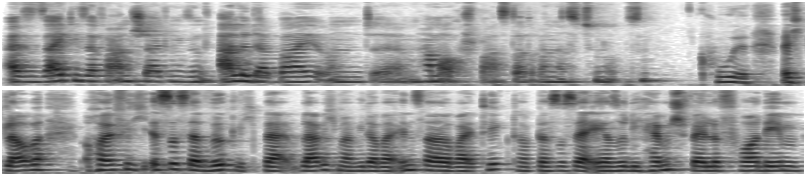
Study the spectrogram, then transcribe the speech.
Also seit dieser Veranstaltung sind alle dabei und ähm, haben auch Spaß daran, das zu nutzen. Cool. Weil ich glaube, häufig ist es ja wirklich, bleibe ich mal wieder bei Insta oder bei TikTok, das ist ja eher so die Hemmschwelle vor dem,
